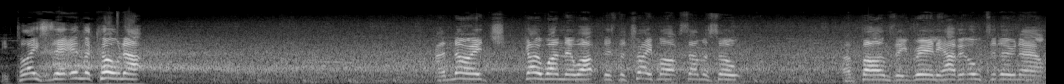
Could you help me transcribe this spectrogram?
He places it in the corner. And Norwich go 1 0 up. There's the trademark somersault. And Barnsley really have it all to do now.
